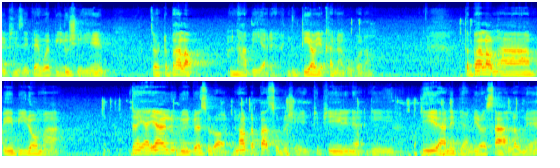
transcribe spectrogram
သည်ဖြစ်စေပြန်ပွဲပြီးလို့ရှိရင်ကျွန်တော်တစ်ပတ်လောက်နားပေးရတယ်လူတစ်ယောက်ရဲ့ခန္ဓာကိုယ်ပေါ့နော်တစ်ပတ်လောက်နားပေးပြီးတော့မှဒဏ်ရာရတဲ့လူတွေအတွက်ဆိုတော့နောက်တစ်ပတ်ဆိုလို့ရှိရင်ဖြည်းဖြည်းလေးနဲ့ဒီပြေးတာနဲ့ပြန်ပြီးတော့စလုပ်မယ်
